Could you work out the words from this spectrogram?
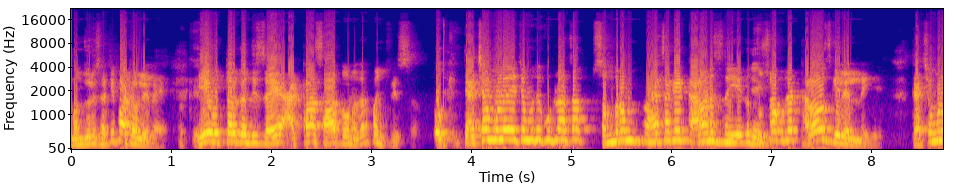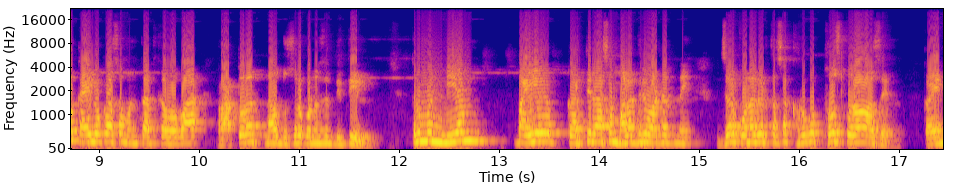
मंजुरीसाठी पाठवलेलं आहे. हे उत्तर कधीच आहे अठरा सहा दोन हजार पंचवीस ओके त्याच्यामुळे याच्यामध्ये कुठला असा संभ्रम राहायचं काही कारणच नाहीये. दुसरा कुठला ठरावच गेलेला नाहीये. त्याच्यामुळे काही लोक असं म्हणतात का बाबा रातोरात नाव दुसरं कोणाचं देतील? तर मग नियम बाह्य करतील असं मला तरी वाटत नाही. जर कोणाकडे तसा खरोखर ठोस पुरावा असेल काही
